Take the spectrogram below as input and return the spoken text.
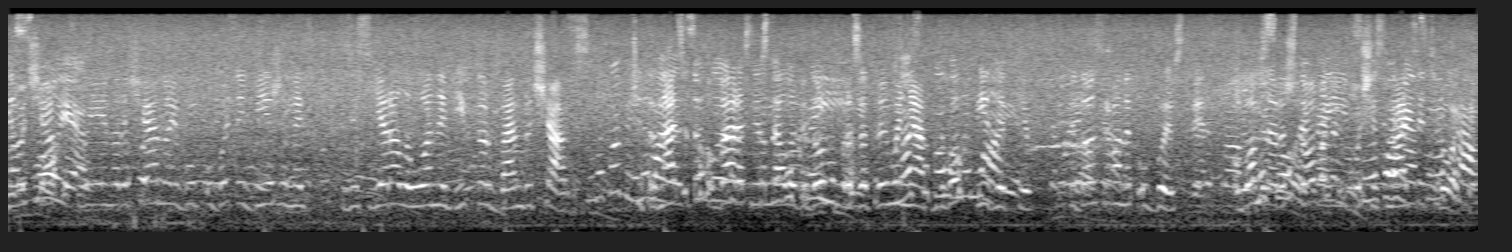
на очах своєї нареченої був убитий біженець зі С'єра Леоне Віктор Бенду Чарльз. 14 березня стало відомо про затримання двох підлітків, підозрюваних у вбивстві. Обом заарештованих по 16 років.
